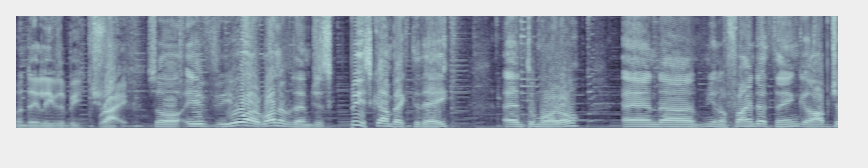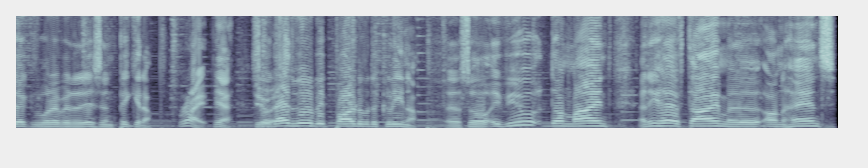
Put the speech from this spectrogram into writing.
when they leave the beach. right. So if you are one of them, just please come back today and tomorrow, and uh, you know find a thing, object, whatever it is, and pick it up. Right. Yeah. Do so it. that will be part of the cleanup. Uh, so if you don't mind and you have time uh, on hands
